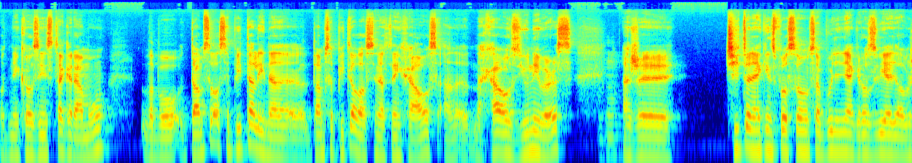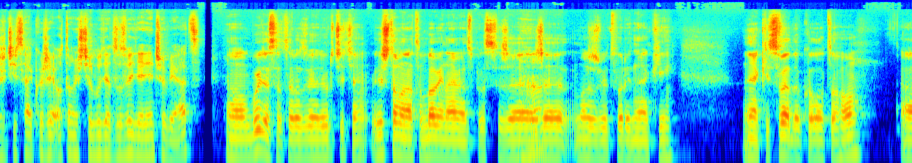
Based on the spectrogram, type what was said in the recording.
od niekoho z Instagramu, lebo tam sa vlastne pýtali, na, tam sa pýtal vlastne na ten chaos, a na chaos universe uh-huh. a že či to nejakým spôsobom sa bude nejak rozvíjať, alebo že či sa akože o tom ešte ľudia dozvedia niečo viac? No, bude sa to rozvíjať určite. Vieš, to ma na tom baví najviac proste, že, uh-huh. že môžeš vytvoriť nejaký, nejaký svet okolo toho. A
